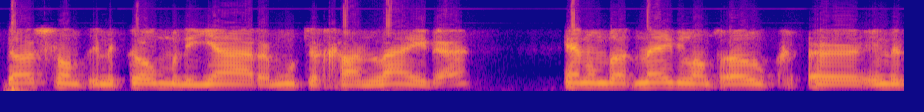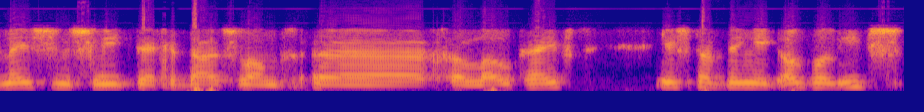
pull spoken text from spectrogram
Duitsland in de komende jaren moeten gaan leiden. En omdat Nederland ook uh, in de Nations League tegen Duitsland uh, gelood heeft, is dat denk ik ook wel iets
